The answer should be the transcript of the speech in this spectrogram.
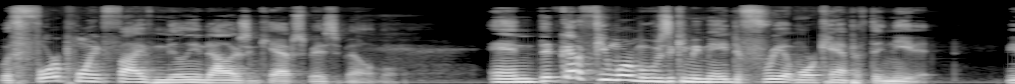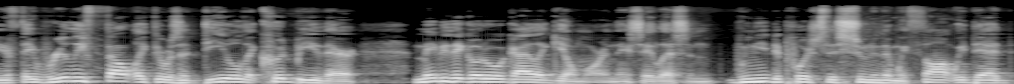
with 4.5 million dollars in cap space available, and they've got a few more moves that can be made to free up more cap if they need it. I mean, if they really felt like there was a deal that could be there, maybe they go to a guy like Gilmore and they say, "Listen, we need to push this sooner than we thought we did."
